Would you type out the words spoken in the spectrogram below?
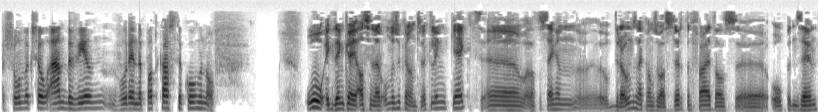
persoonlijk zou aanbevelen voor in de podcast te komen? Of Oh, ik denk dat als je naar onderzoek en ontwikkeling kijkt, uh, laten we zeggen, uh, op drones, dat kan zowel certified als uh, open zijn,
